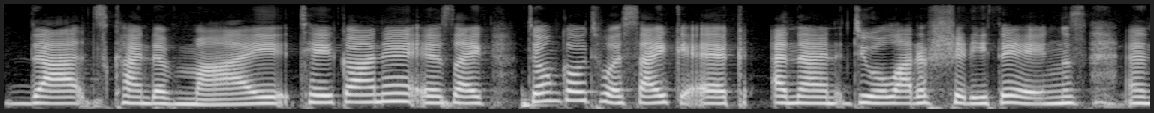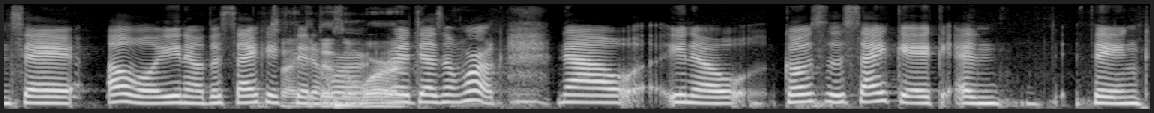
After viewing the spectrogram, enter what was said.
that's kind of my take on it is like don't go to a psychic and then do a lot of shitty things and say, "Oh, well, you know, the psychic didn't doesn't work. It doesn't work." Now, you know, go to the psychic and think,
